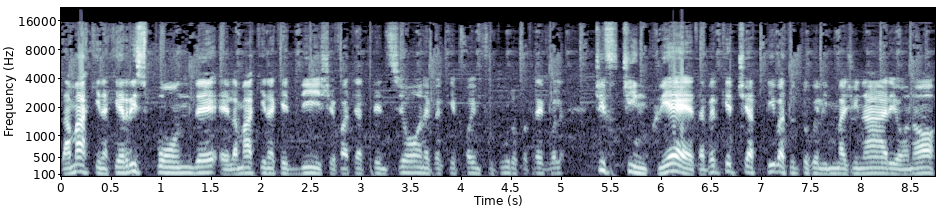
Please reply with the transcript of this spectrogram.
la macchina che risponde è la macchina che dice fate attenzione perché poi in futuro potrei ci, ci inquieta perché ci attiva tutto quell'immaginario no?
